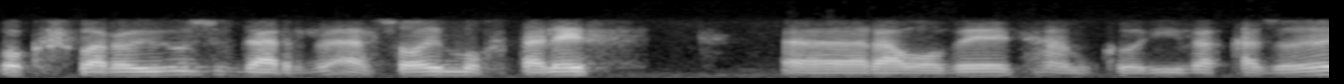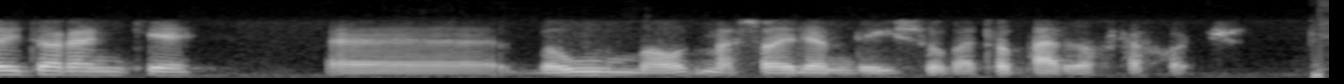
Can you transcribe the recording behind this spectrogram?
با کشورهای عضو در عرصه‌های مختلف روابط همکاری و قضایایی دارن که به اون مسائل هم دهی صحبت ها پرداخته خواهد شد.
